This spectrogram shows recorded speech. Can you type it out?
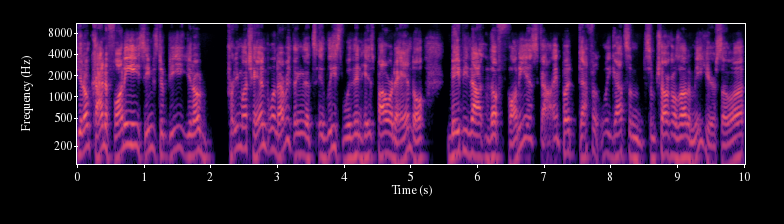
you know, kind of funny. He seems to be, you know, pretty much handling everything that's at least within his power to handle. Maybe not the funniest guy, but definitely got some some chuckles out of me here. So, uh,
